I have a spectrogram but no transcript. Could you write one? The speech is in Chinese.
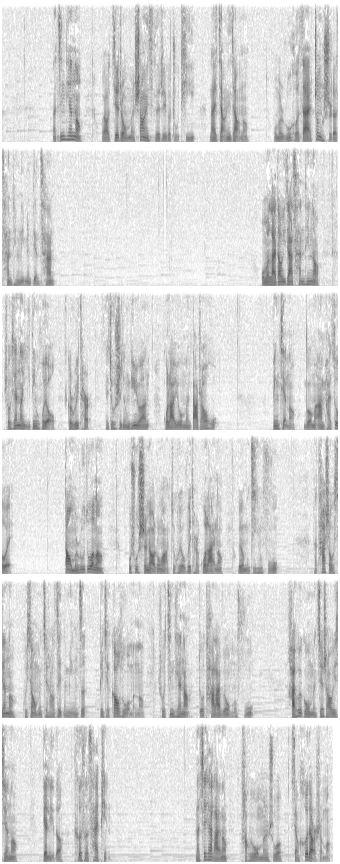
那今天呢，我要接着我们上一期的这个主题来讲一讲呢，我们如何在正式的餐厅里面点餐。我们来到一家餐厅啊，首先呢，一定会有 greeter，也就是迎宾员过来与我们打招呼，并且呢，为我们安排座位。当我们入座呢，不出十秒钟啊，就会有 waiter 过来呢，为我们进行服务。那他首先呢，会向我们介绍自己的名字，并且告诉我们呢。说今天呢，由他来为我们服务，还会给我们介绍一些呢店里的特色菜品。那接下来呢，他会我们说想喝点什么。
